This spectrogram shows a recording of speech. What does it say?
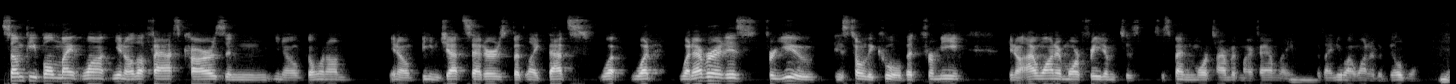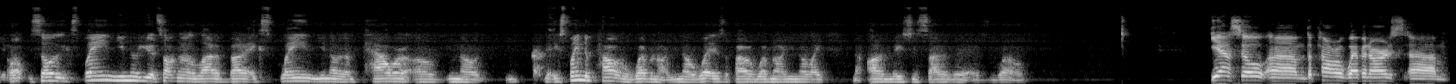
Some people might want, you know, the fast cars and you know going on, you know, being jet setters, but like that's what what whatever it is for you is totally cool. But for me, you know, I wanted more freedom to to spend more time with my family because I knew I wanted to build one. You know? So explain, you know, you're talking a lot about it. Explain, you know, the power of, you know, explain the power of a webinar. You know, what is the power of a webinar? You know, like the automation side of it as well. Yeah, so um, the power of webinars. Um,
